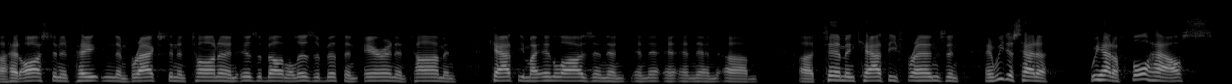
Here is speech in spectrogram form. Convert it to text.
uh, had Austin and Peyton and Braxton and Tana and Isabel and Elizabeth and Aaron and Tom and Kathy, my in laws, and then, and, and then um, uh, Tim and Kathy, friends. And, and we just had a, we had a full house,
